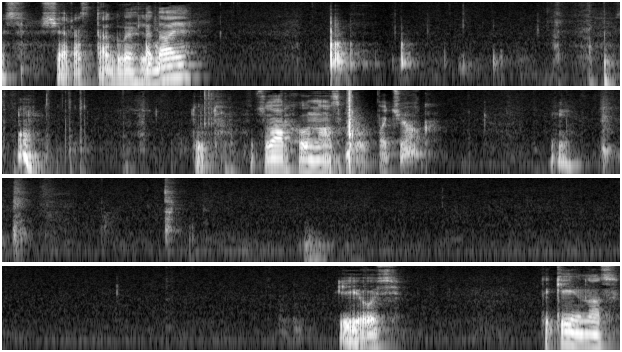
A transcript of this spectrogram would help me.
Ось ще раз так виглядає. О, Тут зверху у нас ковпачок. І І ось такий у нас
